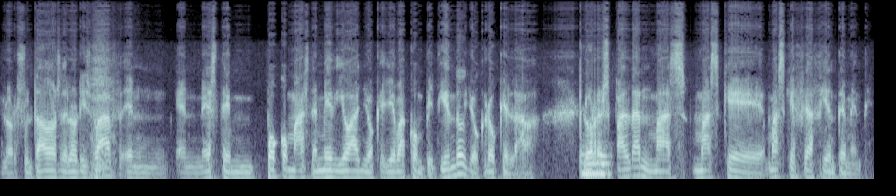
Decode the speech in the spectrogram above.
Los resultados de Loris Bath en, este poco más de medio año que lleva compitiendo, yo creo que la, lo respaldan más, más, que, más que fehacientemente.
